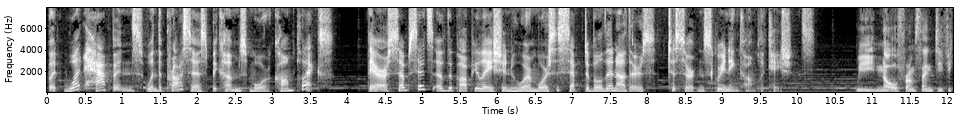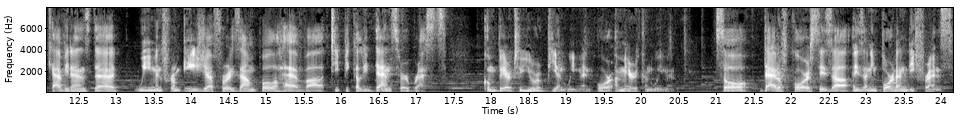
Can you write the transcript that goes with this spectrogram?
But what happens when the process becomes more complex? There are subsets of the population who are more susceptible than others to certain screening complications. We know from scientific evidence that women from Asia, for example, have uh, typically denser breasts compared to European women or American women. So that, of course, is, a, is an important difference.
